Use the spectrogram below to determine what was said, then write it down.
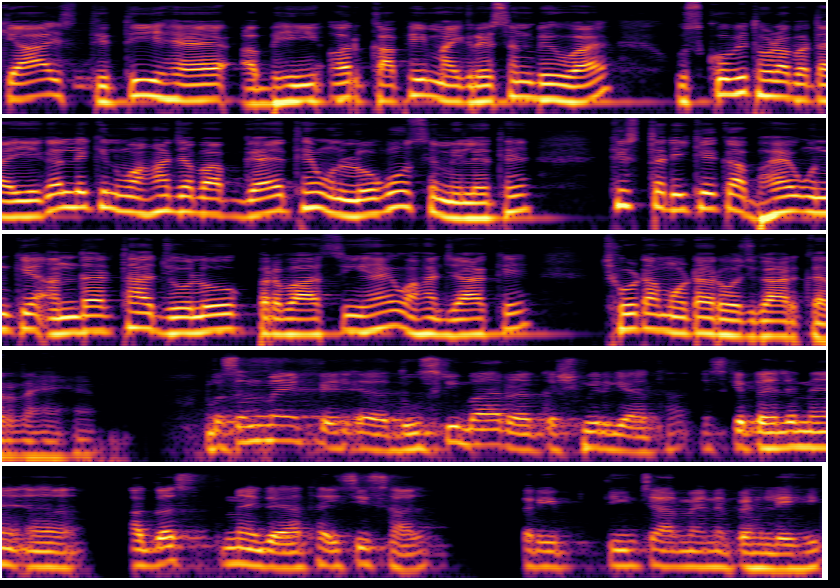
क्या स्थिति है अभी और काफ़ी माइग्रेशन भी हुआ है उसको भी थोड़ा बताइएगा। लेकिन वहाँ जब आप गए थे उन लोगों से मिले थे किस तरीके का भय उनके अंदर था जो लोग प्रवासी हैं वहाँ जाके छोटा मोटा रोज़गार कर रहे हैं? बसंत, मैं दूसरी बार कश्मीर गया था। इसके पहले मैं अगस्त में गया था इसी साल, करीब तीन चार महीने पहले ही,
